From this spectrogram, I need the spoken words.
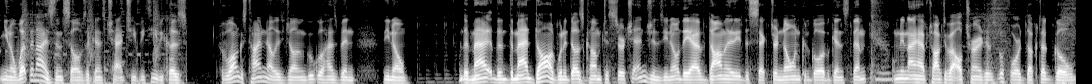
you know, weaponize themselves against ChatGPT? Because for the longest time now, ladies and gentlemen, Google has been, you know, the mad the, the mad dog when it does come to search engines. You know, they have dominated the sector. No one could go up against them. Omni and I have talked about alternatives before. DuckDuckGo,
